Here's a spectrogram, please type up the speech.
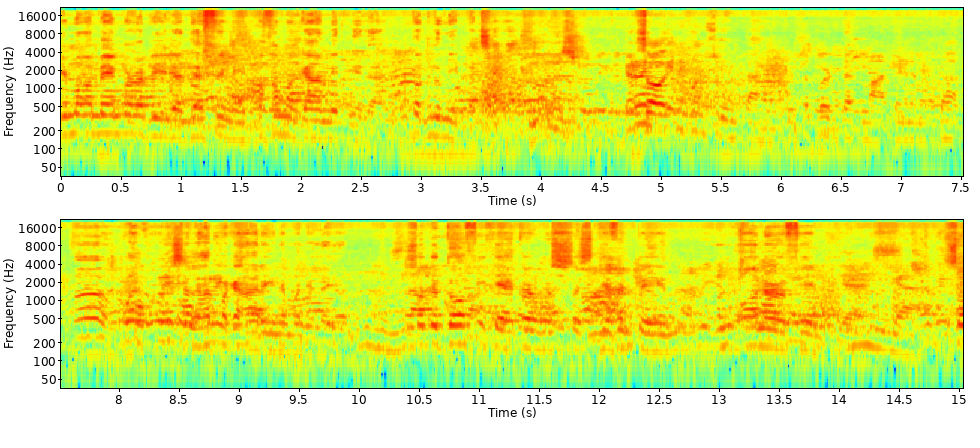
yung mga memorabilia definitely baka magamit nila pag lumipat sila. Pero So- hindi kinakonsulta for that matter na mag Ah, well, well, sa lahat pag-aari naman nila yon. So the Dolphy Theater was just given to him in honor of him. Yes. Yeah. So,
